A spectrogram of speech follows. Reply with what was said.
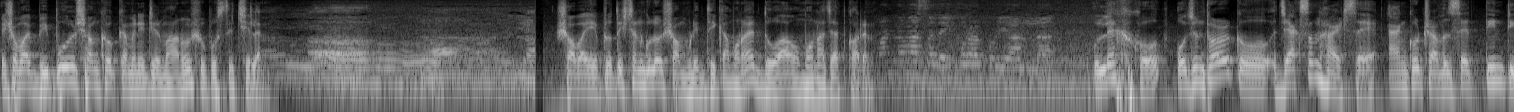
এ সময় বিপুল সংখ্যক কমিউনিটির মানুষ উপস্থিত ছিলেন। সবাই এই প্রতিষ্ঠানগুলোর সমৃদ্ধি কামনায় দোয়া ও মোনাজাত করেন। উল্লেখ্য ওজন পার্ক ও জ্যাকসন হাইটসে অ্যাঙ্কর ট্রাভেলসের তিনটি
